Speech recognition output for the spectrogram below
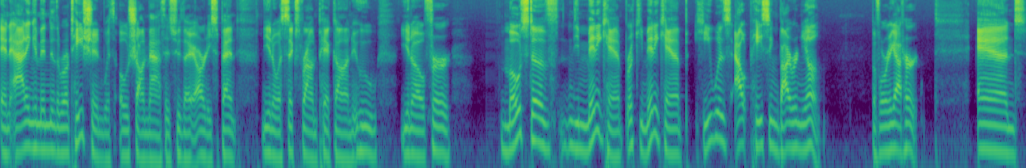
and adding him into the rotation with Ochaun Mathis, who they already spent, you know, a sixth round pick on, who, you know, for most of the minicamp, rookie minicamp, he was outpacing Byron Young before he got hurt. And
